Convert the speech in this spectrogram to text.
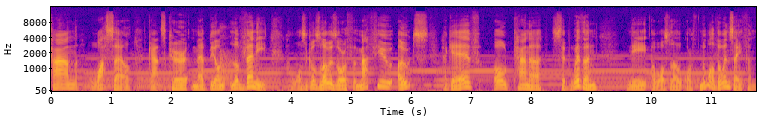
Can Wassel gans Ker Mebion Loveni. How was Lowersorth Matthew Oates Hagev O Canna Sibwithen Ni a waslo orth no other Zathan.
